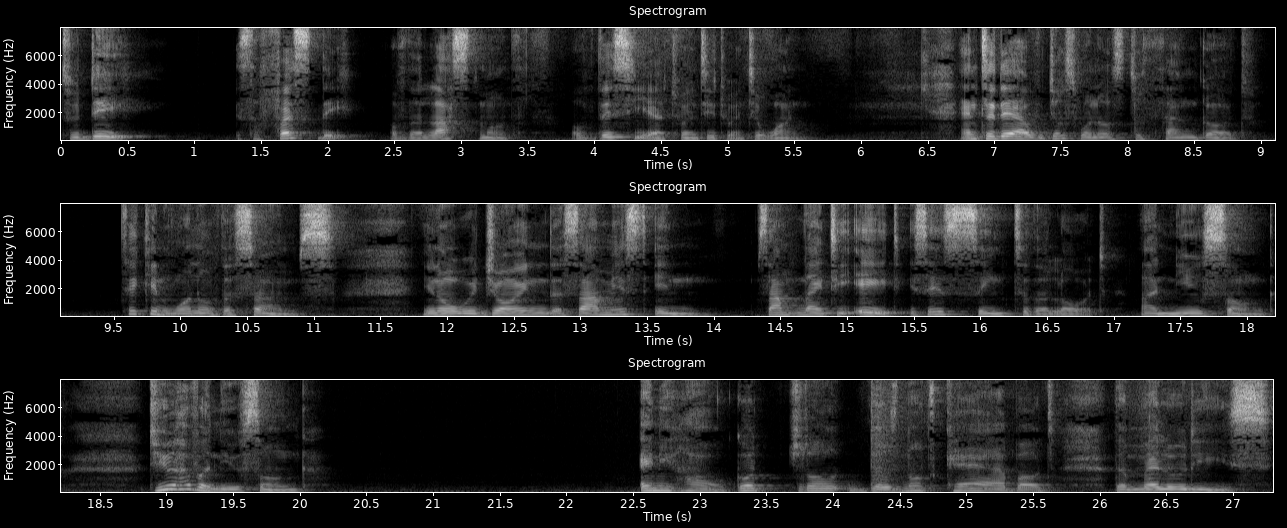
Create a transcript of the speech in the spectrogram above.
Today is the first day of the last month of this year 2021. And today I just want us to thank God. Taking one of the Psalms. You know, we join the psalmist in Psalm 98, it says, Sing to the Lord a new song. Do you have a new song? Anyhow, God does not care about the melodies.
